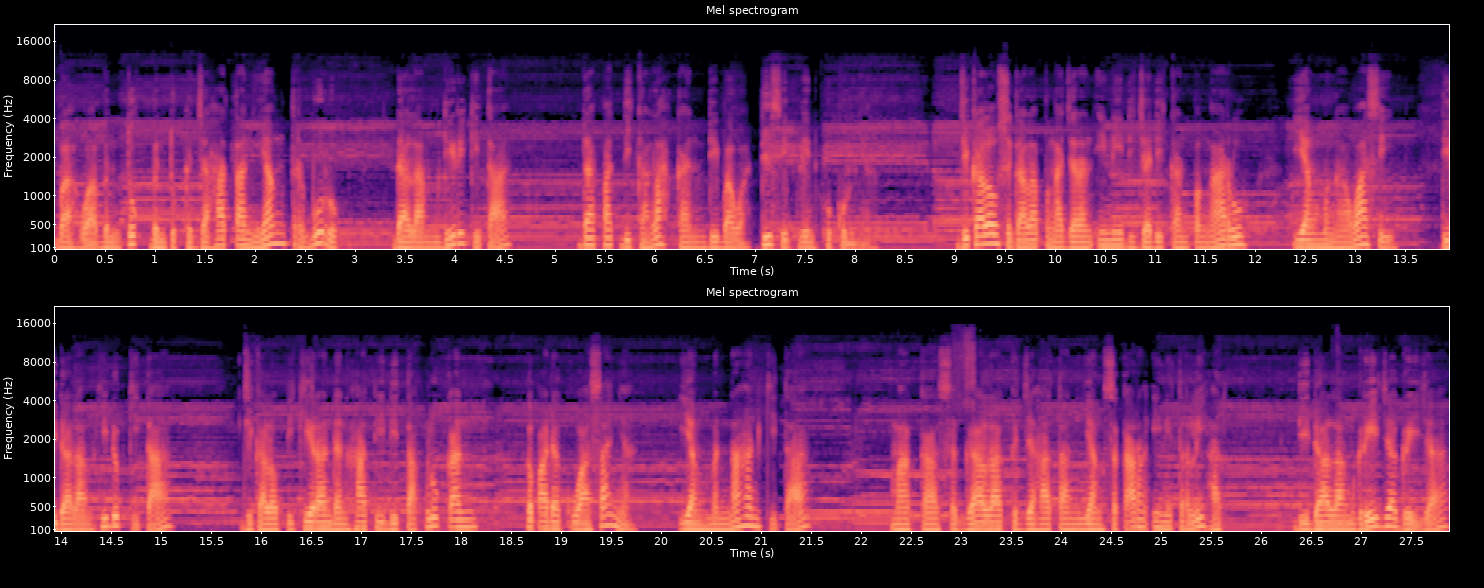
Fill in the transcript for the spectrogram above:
bahwa bentuk-bentuk kejahatan yang terburuk dalam diri kita dapat dikalahkan di bawah disiplin hukumnya. Jikalau segala pengajaran ini dijadikan pengaruh yang mengawasi di dalam hidup kita, jikalau pikiran dan hati ditaklukkan kepada kuasanya yang menahan kita, maka segala kejahatan yang sekarang ini terlihat di dalam gereja-gereja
